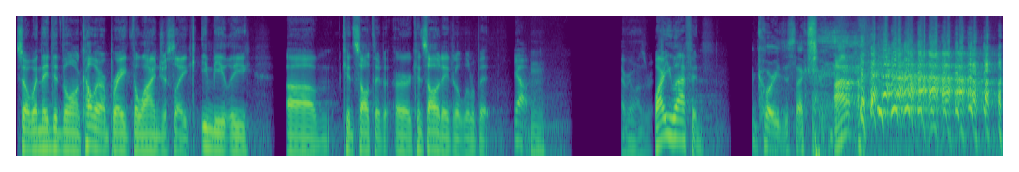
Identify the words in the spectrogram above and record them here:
So when they did the long color out break, the line just like immediately um, consulted or consolidated a little bit. Yeah. everyone's rich. Why are you laughing? Corey just texted me. I,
